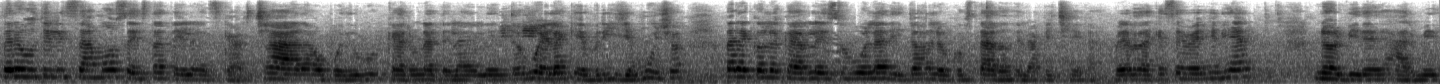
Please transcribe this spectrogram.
Pero utilizamos esta tela escarchada o puedes buscar una tela de lentejuela que brille mucho para colocarle esos voladitos a los costados de la pechera. ¿Verdad que se ve genial? No olvides dejarme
